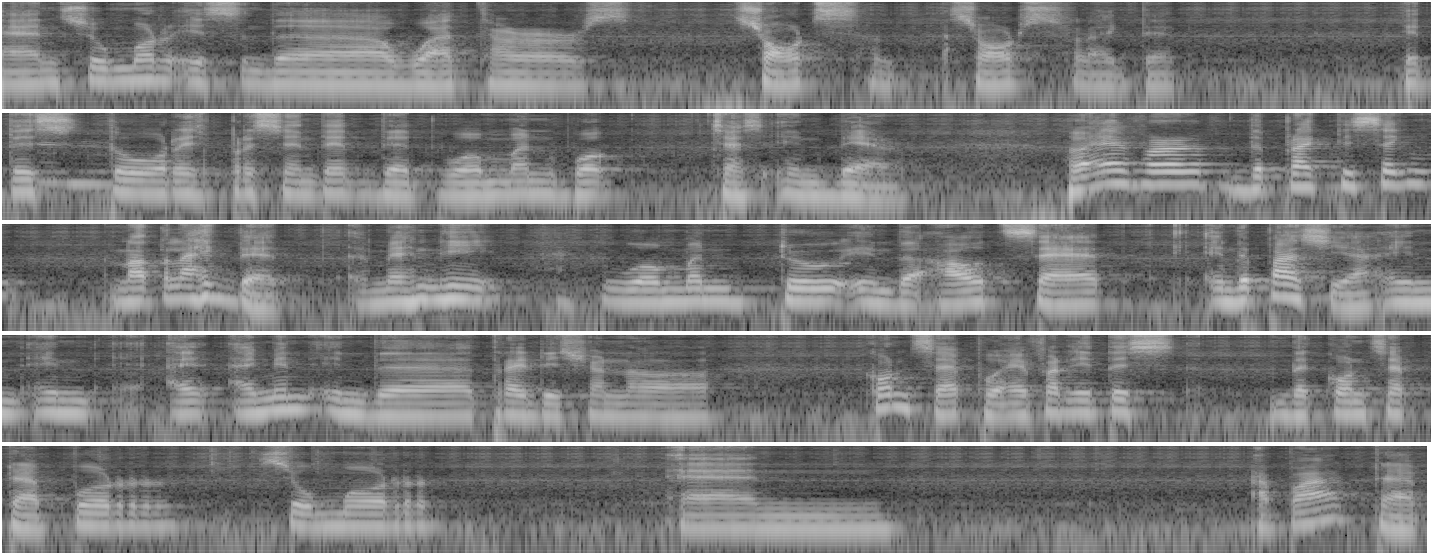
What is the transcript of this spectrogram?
and sumur is the water source source like that. It is to represent that woman work just in there. However the practicing not like that. Many women do in the outside in the past yeah in in I, I mean in the traditional concept however it is the concept dapur sumur and apa dap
